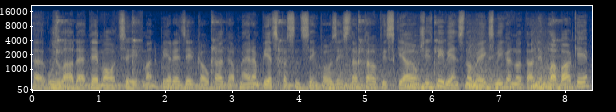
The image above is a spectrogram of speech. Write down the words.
uh, uzlādētu emociju. Mana pieredze ir kaut kāda apmēram 15 simpozijas startautiski, jā, un šis bija viens no veiksmīgākajiem, no tādiem labākajiem,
